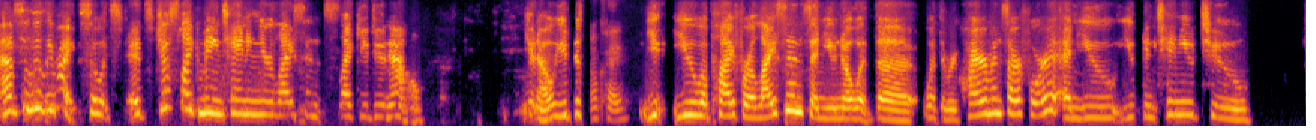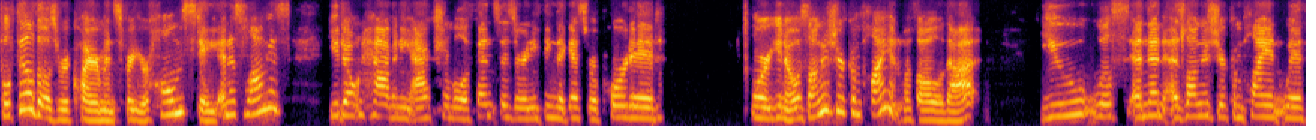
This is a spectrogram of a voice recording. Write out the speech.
Absolutely right. So it's it's just like maintaining your license like you do now. You know, you just okay. You you apply for a license and you know what the what the requirements are for it and you you continue to fulfill those requirements for your home state. And as long as you don't have any actionable offenses or anything that gets reported or you know, as long as you're compliant with all of that, you will and then as long as you're compliant with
